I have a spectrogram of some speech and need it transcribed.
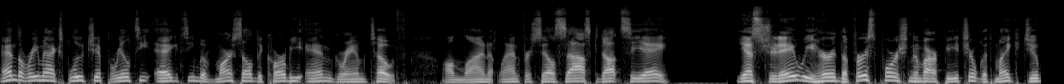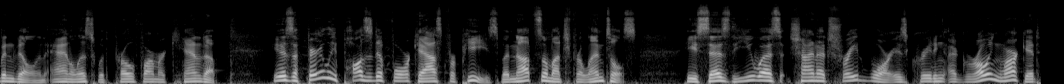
And the Remax Blue Chip Realty Ag team of Marcel DeCorby and Graham Toth. Online at landforsalesask.ca. Yesterday, we heard the first portion of our feature with Mike Jubinville, an analyst with Pro Farmer Canada. he has a fairly positive forecast for peas, but not so much for lentils. He says the U.S. China trade war is creating a growing market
